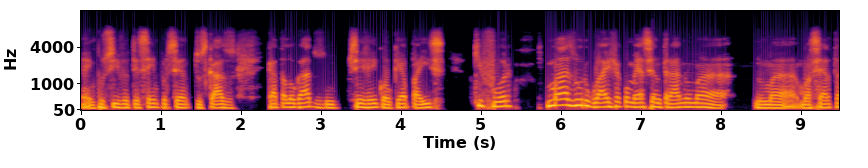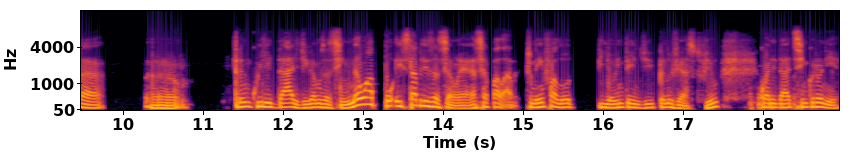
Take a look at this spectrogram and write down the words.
É impossível ter 100% dos casos catalogados, seja aí qualquer país que for, mas o Uruguai já começa a entrar numa, numa uma certa uh, tranquilidade, digamos assim. Não a estabilização, é essa é a palavra. Tu nem falou e eu entendi pelo gesto, viu? Qualidade e sincronia.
